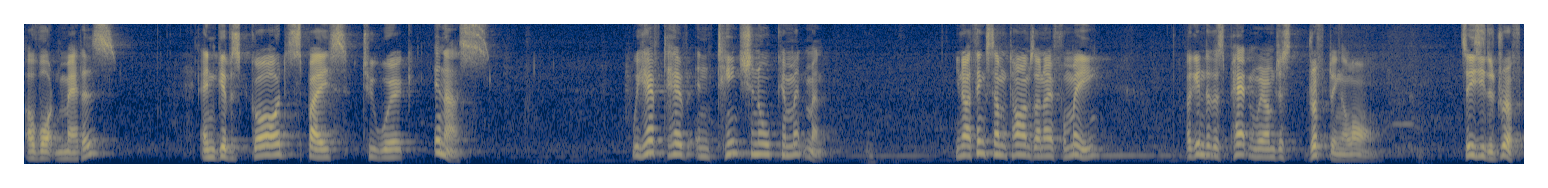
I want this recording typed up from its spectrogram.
of what matters and gives God space to work in us. We have to have intentional commitment. You know, I think sometimes, I know for me, I get into this pattern where I'm just drifting along. It's easy to drift.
